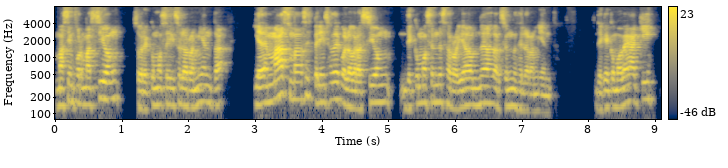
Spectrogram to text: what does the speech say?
más información sobre cómo se hizo la herramienta, y además más experiencias de colaboración de cómo se han desarrollado nuevas versiones de la herramienta de que como ven aquí,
